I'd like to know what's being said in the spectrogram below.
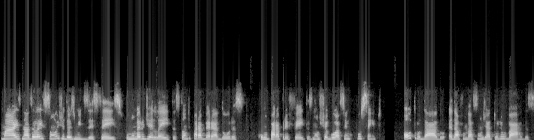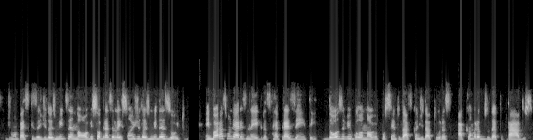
Mas nas eleições de 2016, o número de eleitas, tanto para vereadoras como para prefeitas, não chegou a 5%. Outro dado é da Fundação Getúlio Vargas, de uma pesquisa de 2019 sobre as eleições de 2018, Embora as mulheres negras representem 12,9% das candidaturas à Câmara dos Deputados,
